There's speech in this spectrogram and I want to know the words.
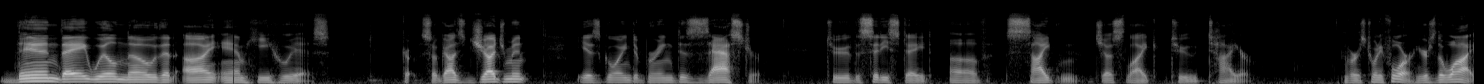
Then they will know that I am he who is. So God's judgment is going to bring disaster to the city state of Sidon, just like to Tyre. Verse 24, here's the why.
